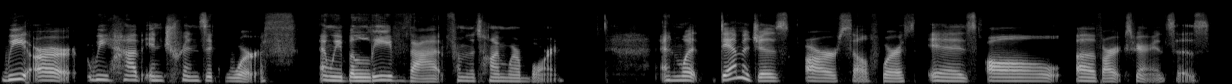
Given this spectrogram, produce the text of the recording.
we are we have intrinsic worth and we believe that from the time we're born and what damages our self-worth is all of our experiences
